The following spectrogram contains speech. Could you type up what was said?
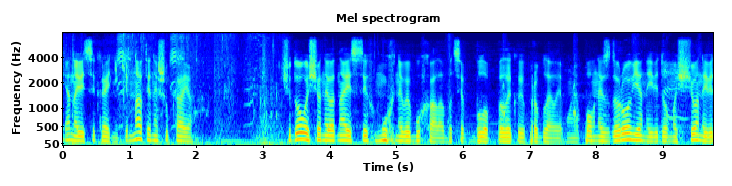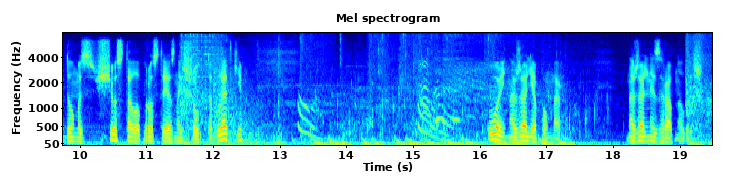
Я навіть секретні кімнати не шукаю. Чудово, що не одна із цих мух не вибухала, бо це було б великою проблемою. Моє повне здоров'я, невідомо що, невідомо що стало, просто я знайшов таблетки. Ой, на жаль, я помер. На жаль, незграбно вийшов.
